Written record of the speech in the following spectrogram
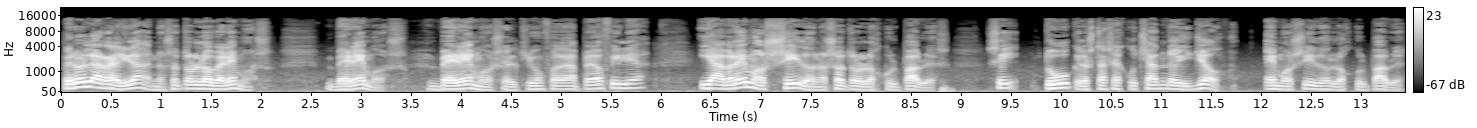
Pero en la realidad, nosotros lo veremos. Veremos, veremos el triunfo de la pedofilia y habremos sido nosotros los culpables. Sí, tú que lo estás escuchando y yo hemos sido los culpables,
